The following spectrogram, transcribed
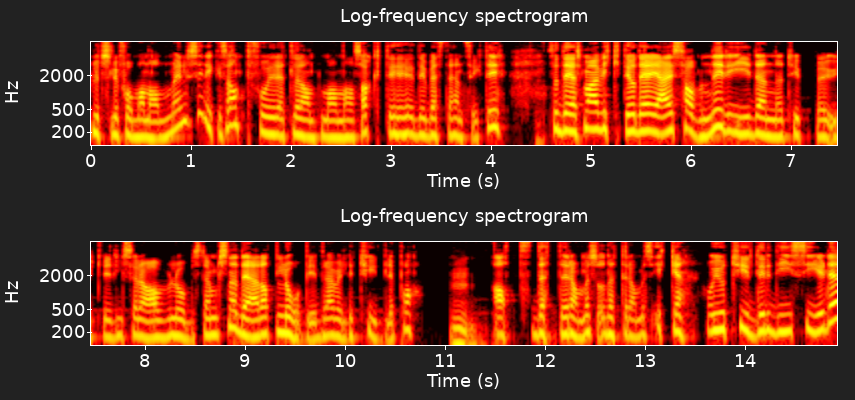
plutselig får man anmeldelser, ikke sant, for et eller annet man har sagt i de beste hensikter. Så det som er viktig, og det jeg savner i denne type utvidelser av lovbestemmelsene, det er at lovgiver er veldig tydelig på Mm. At dette rammes, og dette rammes ikke. Og jo tydeligere de sier det,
